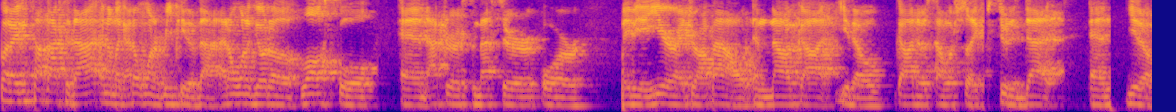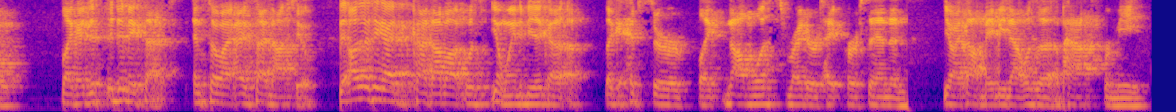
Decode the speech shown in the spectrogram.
But I just thought back to that, and I'm like, I don't want a repeat of that. I don't want to go to law school and after a semester or maybe a year I drop out, and now I've got you know God knows how much like student debt, and you know like I just it didn't make sense, and so I, I decided not to. The other thing I kind of thought about was you know wanting to be like a, like a hipster like novelist writer type person, and you know I thought maybe that was a, a path for me.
